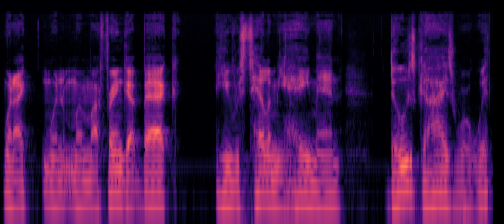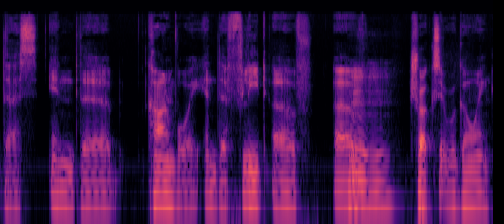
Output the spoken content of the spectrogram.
when I when when my friend got back, he was telling me, "Hey, man, those guys were with us in the convoy in the fleet of of trucks that were going."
